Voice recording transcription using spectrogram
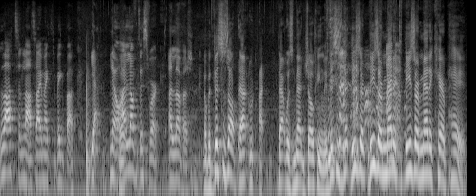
lots and lots. I make the big buck. Yeah. No, I love this work. I love it. No, but this is all. That, I, that was meant jokingly. This is these are these are. Medic, these are Medicare paid,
